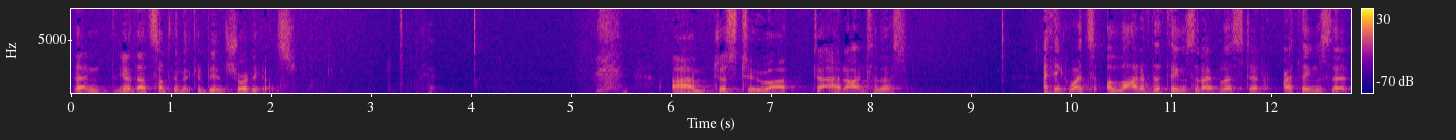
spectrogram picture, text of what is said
then you know, that's something that can be insured against. Okay. Um, just to, uh, to add on to this, I think what's a lot of the things that I've listed are things that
